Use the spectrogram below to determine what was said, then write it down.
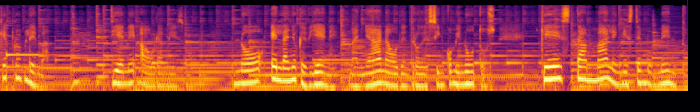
qué problema tiene ahora mismo. No el año que viene, mañana o dentro de cinco minutos. ¿Qué está mal en este momento?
